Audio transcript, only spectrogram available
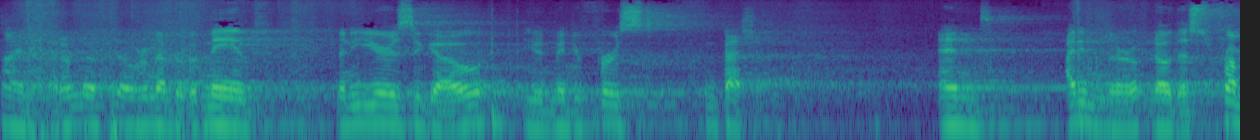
timing. I don't know if you'll remember, but Maeve, many years ago, you had made your first confession. And I didn't know this from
